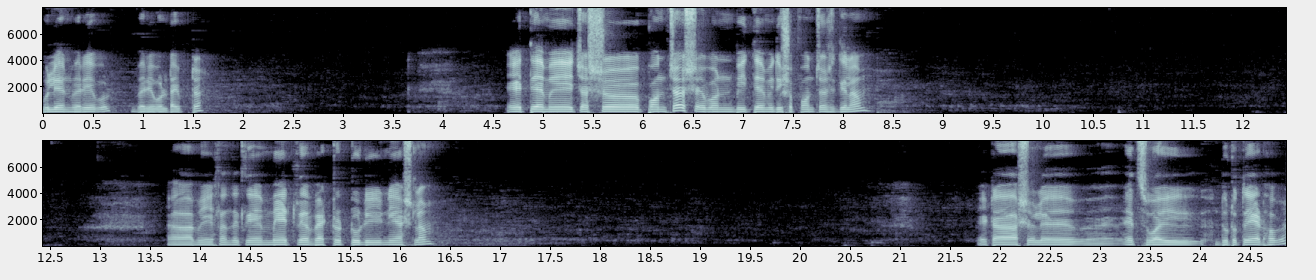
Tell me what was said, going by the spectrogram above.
boolean variable variable টাইপটা এতে আমি চারশো পঞ্চাশ এবং বিতে আমি দুশো পঞ্চাশ দিলাম। আমি এখান থেকে মেট ভেক্টর টু ডি নিয়ে আসলাম। এটা আসলে এক্স ওয়াই দুটোতে অ্যাড হবে।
